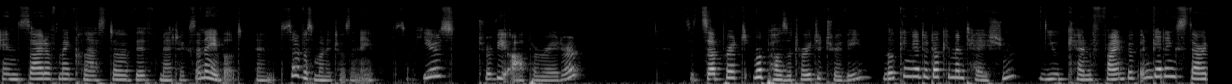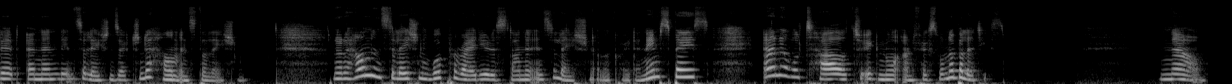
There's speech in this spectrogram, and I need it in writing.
inside of my cluster with metrics enabled and service monitors enabled. So here's Trivy operator. It's a separate repository to Trivy. Looking at the documentation, you can find within getting started and then the installation section, the Helm installation. Now the Helm installation will provide you the standard installation. It will create a namespace and it will tell to ignore unfixed vulnerabilities. Now,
